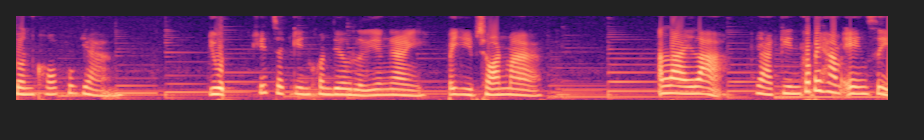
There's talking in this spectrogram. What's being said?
จนครบทุกอย่าง หยุดคิดจะกินคนเดียวหรือยังไง ไปหยิบช้อนมา อะไรล่ะ อยากกินก็ไปทำเองสิ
